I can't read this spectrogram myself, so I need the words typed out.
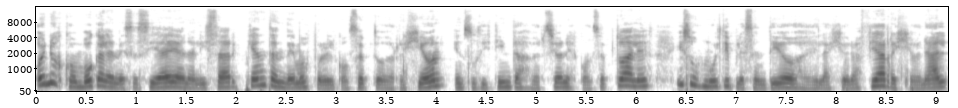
Hoy nos convoca la necesidad de analizar qué entendemos por el concepto de región en sus distintas versiones conceptuales y sus múltiples sentidos desde la geografía regional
